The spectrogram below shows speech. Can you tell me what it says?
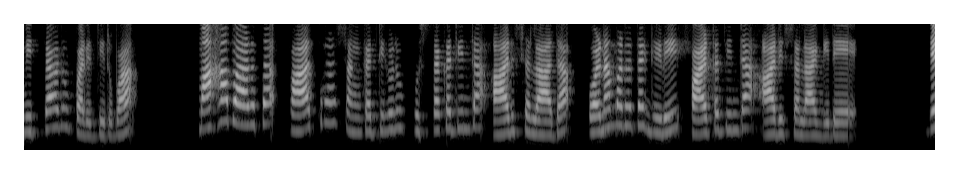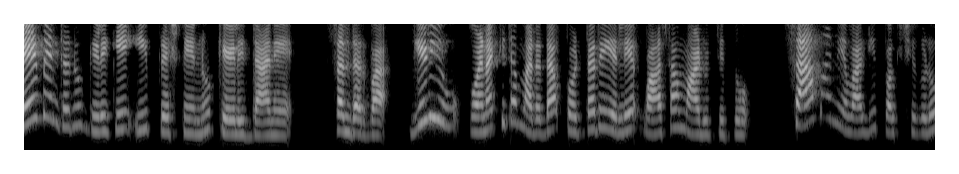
ಮಿತ್ರರು ಬರೆದಿರುವ ಮಹಾಭಾರತ ಪಾತ್ರ ಸಂಗತಿಗಳು ಪುಸ್ತಕದಿಂದ ಆರಿಸಲಾದ ಒಣಮರದ ಗಿಳಿ ಪಾಠದಿಂದ ಆರಿಸಲಾಗಿದೆ. ದೇವೇಂದ್ರನು ಗಿಳಿಗೆ ಈ ಪ್ರಶ್ನೆಯನ್ನು ಕೇಳಿದ್ದಾನೆ. ಸಂದರ್ಭ. ಗಿಳಿಯು ಒಣಗಿದ ಮರದ ಪೊಟ್ಟರೆಯಲ್ಲೇ ವಾಸ ಮಾಡುತ್ತಿತ್ತು. ಸಾಮಾನ್ಯವಾಗಿ ಪಕ್ಷಿಗಳು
